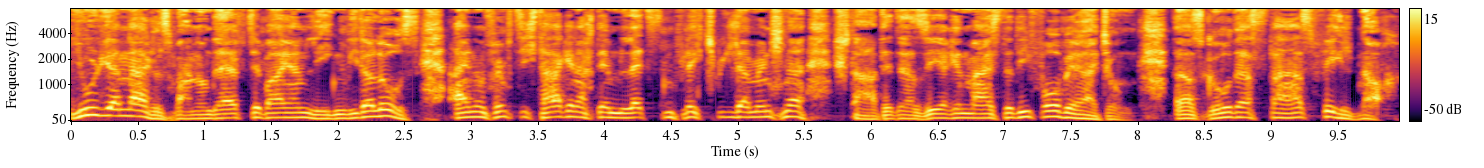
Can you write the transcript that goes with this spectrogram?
Julian Nagelsmann und der FC Bayern legen wieder los. 51 Tage nach dem letzten Pflichtspiel der Münchner startet der Serienmeister die Vorbereitung. Das Go der Stars fehlt noch.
